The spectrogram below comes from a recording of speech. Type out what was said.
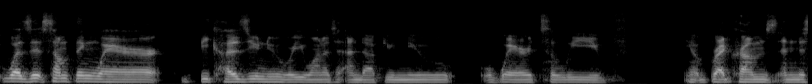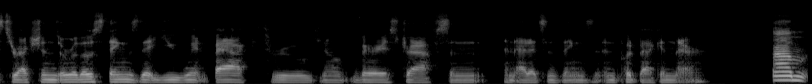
was it something where because you knew where you wanted to end up, you knew where to leave, you know, breadcrumbs and misdirections, or were those things that you went back through, you know, various drafts and and edits and things and put back in there? Um,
